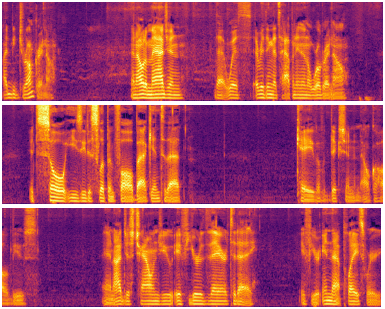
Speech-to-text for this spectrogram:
I'd be drunk right now. And I would imagine that with everything that's happening in the world right now, it's so easy to slip and fall back into that cave of addiction and alcohol abuse. And I just challenge you if you're there today, if you're in that place where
